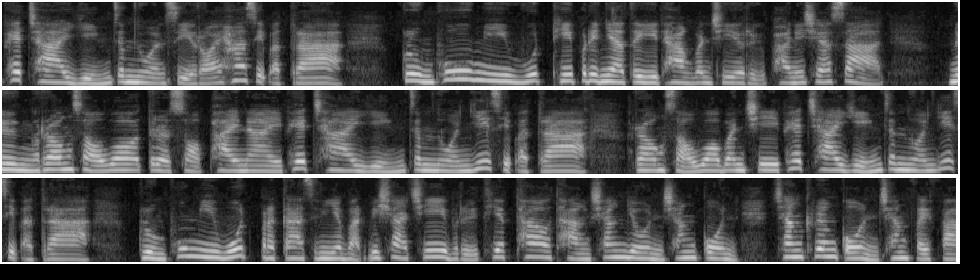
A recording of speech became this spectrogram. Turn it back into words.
เพศชายหญิงจำนวน 450 อัตรา กลุ่มผู้มีวุฒิปริญญาตรีทางบัญชีหรือพาณิชยศาสตร์ 1. รองสว ตรวจสอบภายในเพศชายหญิงจำนวน 20 อัตรา รองสว บัญชีเพศชายหญิงจำนวน 20 อัตรา กลุ่มผู้มีวุฒิประกาศนียบัตรวิชาชีพ หรือเทียบเท่าทางช่างยนต์ ช่างกล ช่างเครื่องกล ช่างไฟฟ้า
